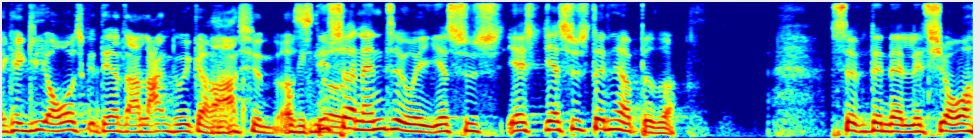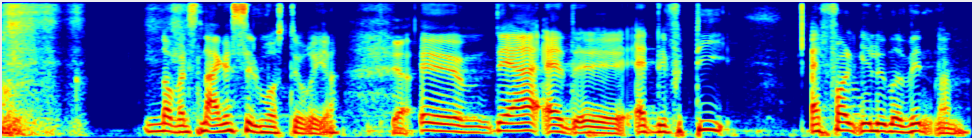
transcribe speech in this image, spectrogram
Jeg kan ikke lige overskue det, der er langt ude i garagen. og Okay, det er noget. så en anden teori. Jeg synes, jeg, jeg synes den her er bedre. Så den der er lidt sjovere, når man snakker selvmordsteorier. Ja. Øhm, det er, at, øh, at det er fordi, at folk i løbet af vinteren,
